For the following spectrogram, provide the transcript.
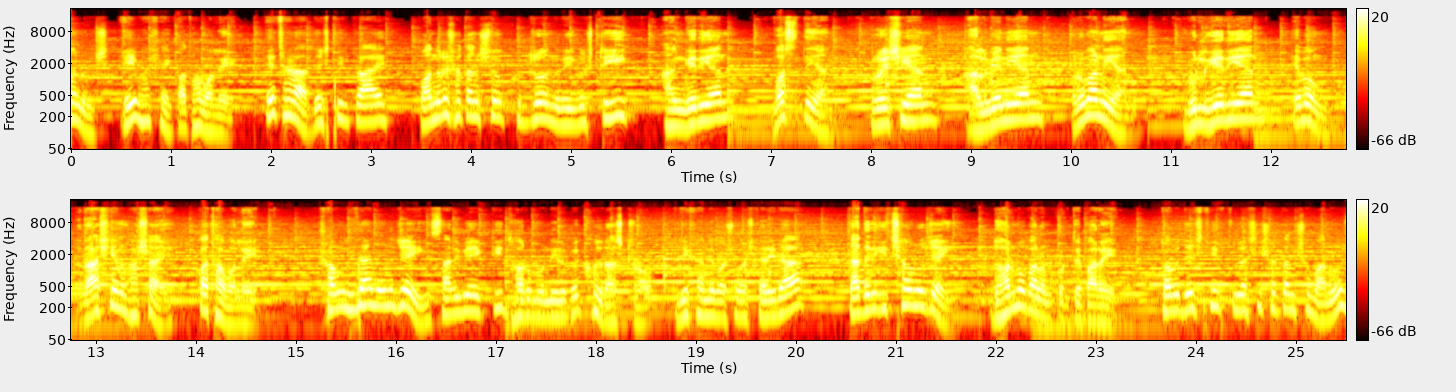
মানুষ এই ভাষায় কথা বলে। এছাড়া দেশটির প্রায় পনেরো শতাংশ ক্ষুদ্র নৃগোষ্ঠী Hungarian, Bosnian, Croatian, Albanian, Romanian, Bulgarian এবং রাশিয়ান ভাষায় কথা বলে। সংবিধান অনুযায়ী সার্বিয়া একটি ধর্মনিরপেক্ষ রাষ্ট্র, যেখানে বসবাসকারীরা তাদের ইচ্ছা অনুযায়ী ধর্ম পালন করতে পারে। তবে দেশটির চুরাশি শতাংশ মানুষ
